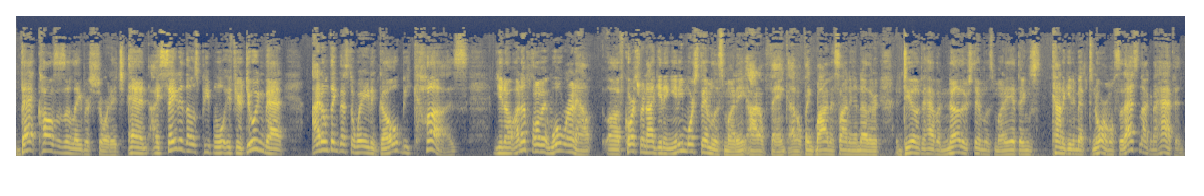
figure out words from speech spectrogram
That causes a labor shortage. And I say to those people, if you're doing that, I don't think that's the way to go because, you know, unemployment will run out. Uh, of course, we're not getting any more stimulus money. I don't think. I don't think Biden is signing another deal to have another stimulus money and things kind of getting back to normal. So that's not going to happen.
